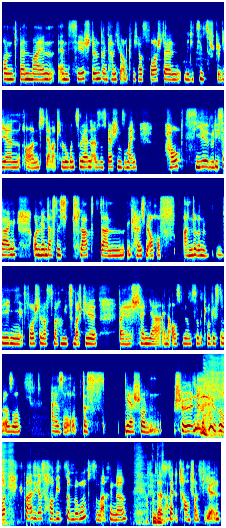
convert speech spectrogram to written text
Und wenn mein NC stimmt, dann kann ich mir auch durchaus vorstellen, Medizin zu studieren und Dermatologin zu werden. Also es wäre schon so mein Hauptziel, würde ich sagen. Und wenn das nicht klappt, dann kann ich mir auch auf anderen Wegen vorstellen, was zu machen, wie zum Beispiel bei Shenya eine Ausbildung zur Drogistin oder so. Also das wäre schon schön, so quasi das Hobby zum Beruf zu machen. Ne? Und das, das, ist ja der Traum von vielen.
